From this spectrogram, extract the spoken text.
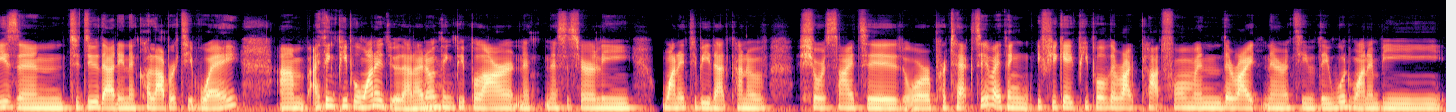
reason to do that in a collaborative way. Um, I think people want to do that. I don't mm. think people are ne- necessarily wanted to be that kind of short-sighted or protective. I think if you gave people the right platform and the right narrative, they would want to be,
